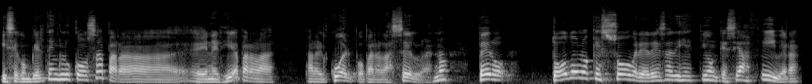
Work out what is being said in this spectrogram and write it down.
y se convierte en glucosa para energía para, para el cuerpo, para las células, ¿no? Pero todo lo que sobre de esa digestión, que sea fibra,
